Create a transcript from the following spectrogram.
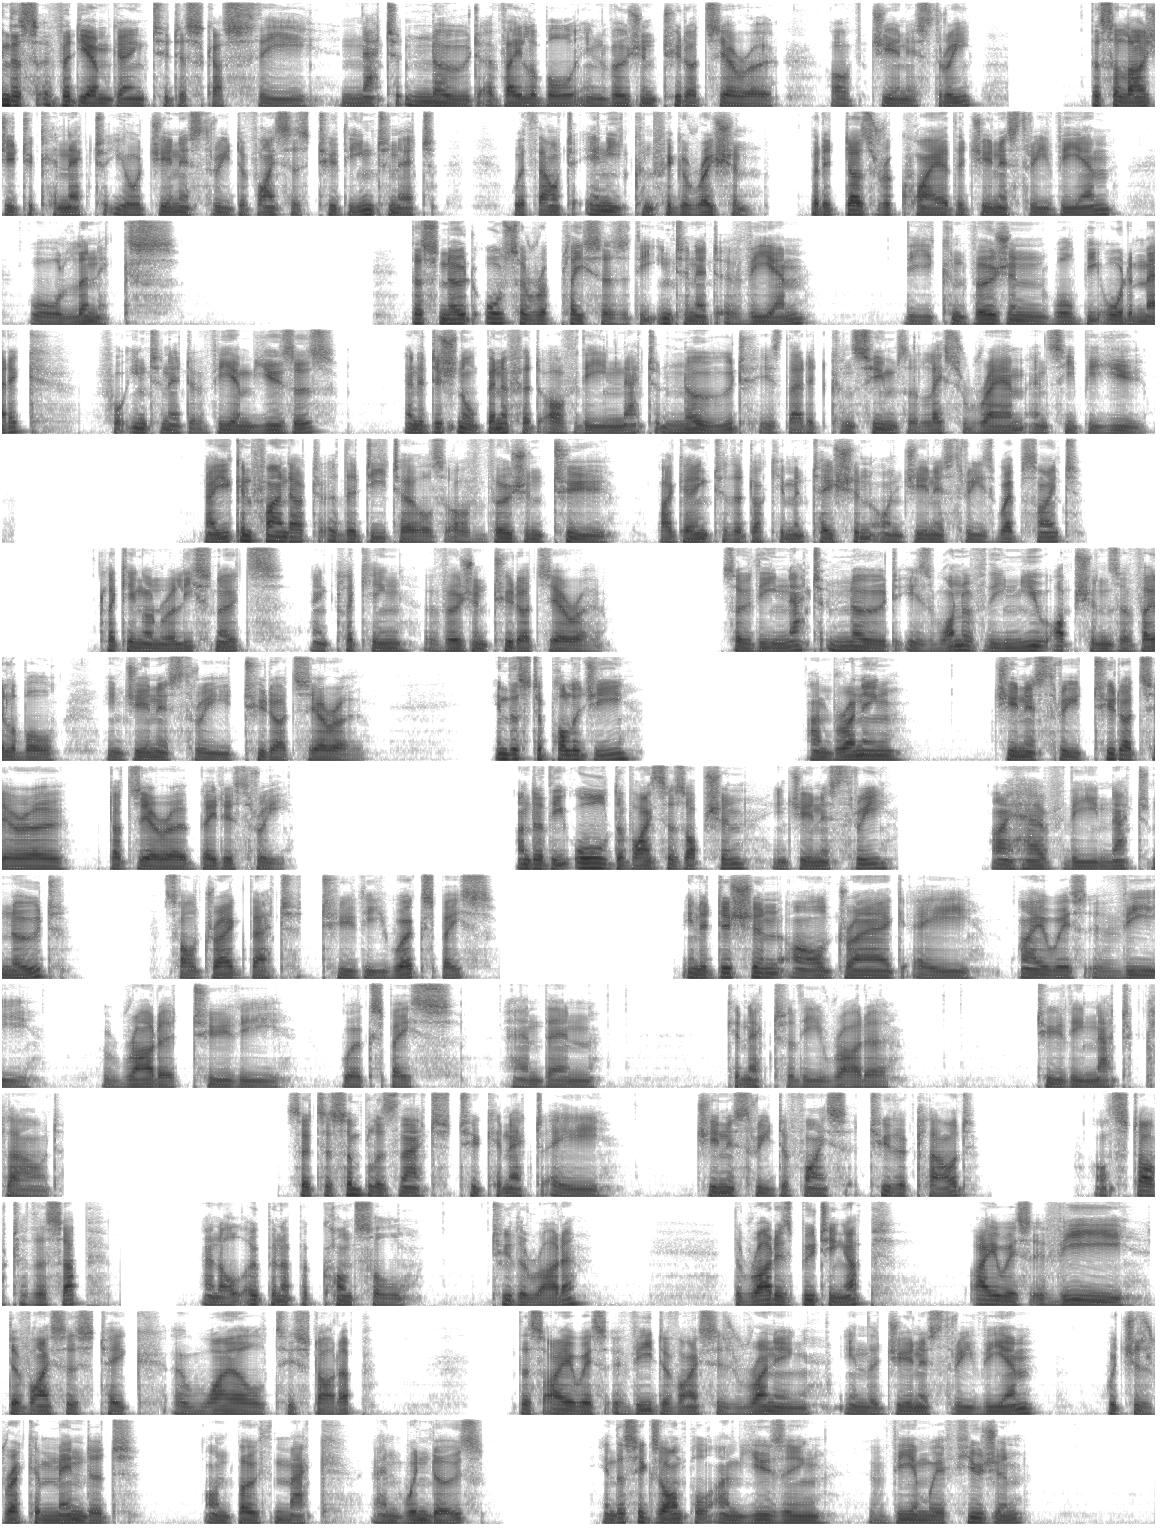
In this video, I'm going to discuss the NAT node available in version 2.0 of GNS3. This allows you to connect your GNS3 devices to the internet without any configuration, but it does require the GNS3 VM or Linux. This node also replaces the Internet VM. The conversion will be automatic for Internet VM users an additional benefit of the NAT node is that it consumes less RAM and CPU. Now you can find out the details of version 2 by going to the documentation on GNS3's website, clicking on release notes and clicking version 2.0. So the NAT node is one of the new options available in GNS3 2.0. In this topology, I'm running GNS3 2.0 1.0 beta 3. Under the All Devices option in GNS3, I have the NAT node, so I'll drag that to the workspace. In addition, I'll drag a IOSv router to the workspace and then connect the router to the NAT cloud. So it's as simple as that to connect a GNS3 device to the cloud. I'll start this up and I'll open up a console to the router. The router is booting up. IOSv devices take a while to start up. This IOSv device is running in the GNS3 VM, which is recommended on both Mac and Windows. In this example, I'm using VMware Fusion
